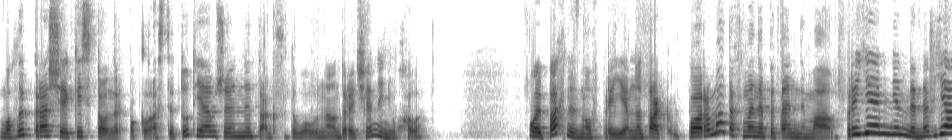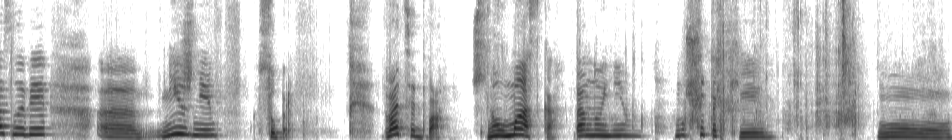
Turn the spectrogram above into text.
Могли б краще якийсь тонер покласти. Тут я вже не так задоволена. До речі, я не нюхала. Ой, пахне знов приємно. Так, по ароматах в мене питань нема. Приємні, ненав'язливі, е, ніжні. Супер. 22. Знов маска. Та ну ні. Ну що таке? О.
